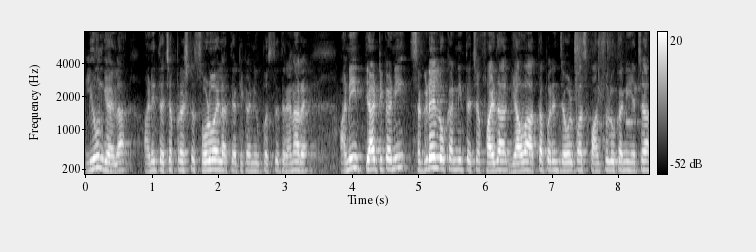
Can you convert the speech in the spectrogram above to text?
लिहून घ्यायला आणि त्याचे प्रश्न सोडवायला त्या ठिकाणी उपस्थित राहणार आहे. आणि त्या ठिकाणी सगळे लोकांनी त्याचा फायदा घ्यावा. आतापर्यंत जवळपास पाचशे लोकांनी याचा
